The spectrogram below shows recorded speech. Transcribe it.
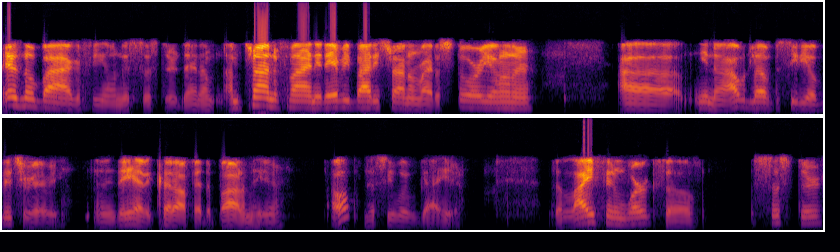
There's no biography on this sister that I'm I'm trying to find it. Everybody's trying to write a story on her. Uh, you know, I would love to see the obituary. I mean, they have it cut off at the bottom here. Oh, let's see what we got here. The life and works of Sister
